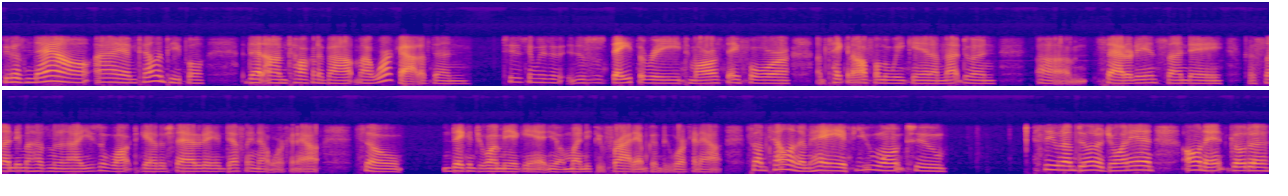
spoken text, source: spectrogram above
Because now I am telling people that I'm talking about my workout. I've done Tuesday, Wednesday. This is day three. Tomorrow's day four. I'm taking off on the weekend. I'm not doing um Saturday and Sunday because Sunday my husband and I usually walk together. Saturday I'm definitely not working out. So they can join me again, you know, Monday through Friday. I'm going to be working out. So I'm telling them, hey, if you want to see what I'm doing or join in on it, go to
